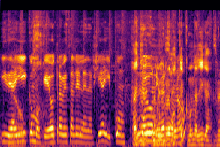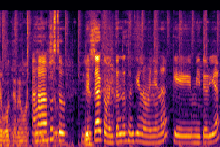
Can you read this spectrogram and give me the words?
y de ahí como que otra vez sale la energía y pum, Ay, un nuevo un universo, rebote, ¿no? como una liga. Rebote, rebote. Ajá, justo. Le Es- estaba comentando a Santi en la mañana que mi teoría,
